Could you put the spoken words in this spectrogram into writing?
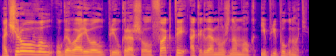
очаровывал, уговаривал, приукрашивал факты, а когда нужно, мог и припугнуть.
